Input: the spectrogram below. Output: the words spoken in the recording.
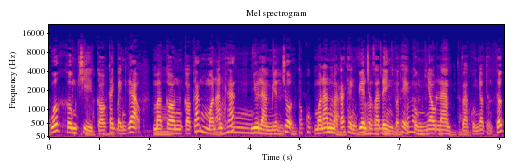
Quốc không chỉ có cách bánh gạo mà còn có các món ăn khác như là miến trộn, món ăn mà các thành viên trong gia đình có thể cùng nhau làm và cùng nhau thưởng thức.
